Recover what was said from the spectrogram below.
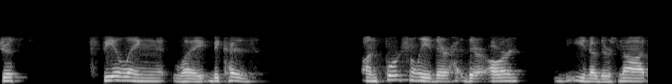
just feeling like because unfortunately there there aren't you know there's not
